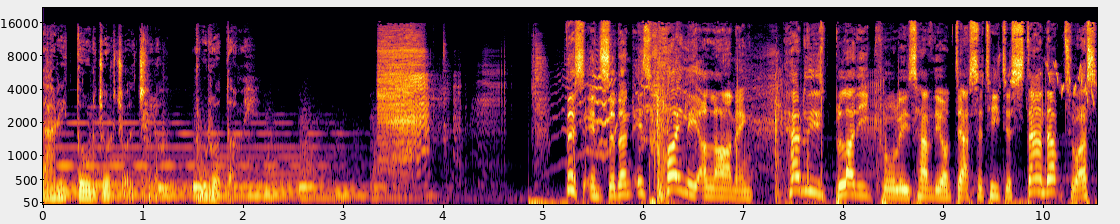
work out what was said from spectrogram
তারই তোড়জোড় চলছিল পুরো দমে This incident is highly alarming. How do these bloody coolies have the audacity to stand up to us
